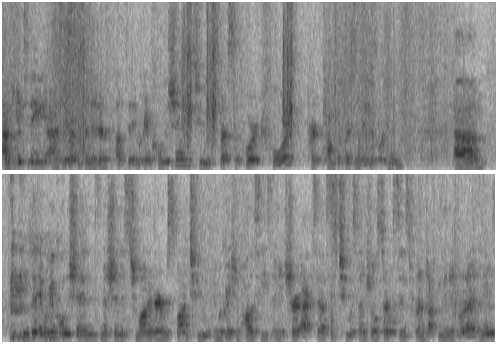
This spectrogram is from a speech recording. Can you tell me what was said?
I'm here today as a representative of the Immigrant Coalition to express support for per- Councilperson Vega's ordinance. Um, The Immigrant Coalition's mission is to monitor and respond to immigration policies and ensure access to essential services for undocumented Rhode Islanders.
